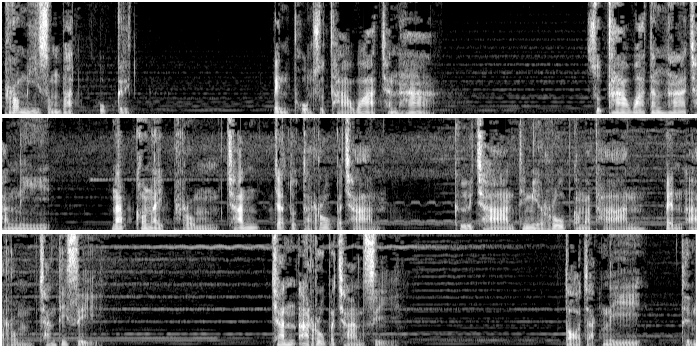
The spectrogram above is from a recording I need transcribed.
เพราะมีสมบัติ อุกฤษเป็นภูมิสุทธาวาสชั้นห้า สุทธาวาสทั้งห้าชั้นนี้ นับเข้าในพรมชั้นจตุตรูปฌานคือฌานที่มีรูปกรรมฐานเป็นอารมณ์ชั้นที่สี่ชั้นอรูปฌานสี่ต่อจากนี้ถึง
